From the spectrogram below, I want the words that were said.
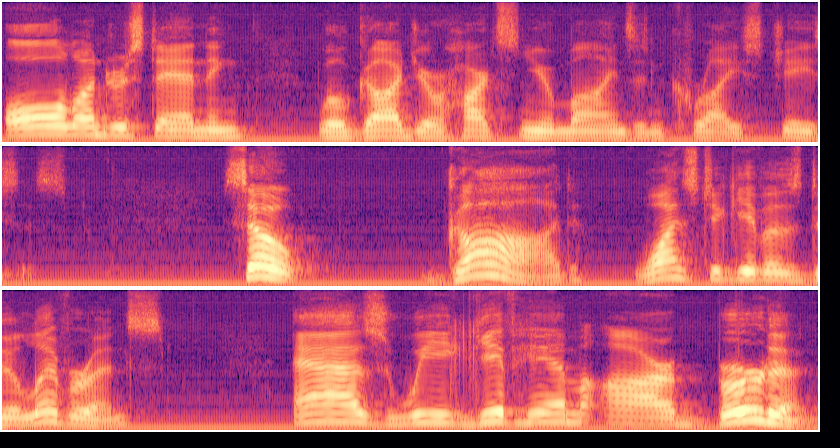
all understanding will guard your hearts and your minds in Christ Jesus. So, God wants to give us deliverance as we give Him our burden.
